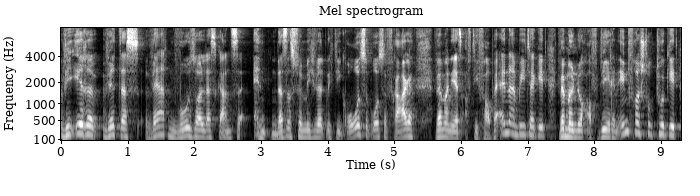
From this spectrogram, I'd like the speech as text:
Wie irre wird das werden? Wo soll das Ganze enden? Das ist für mich wirklich die große, große Frage. Wenn man jetzt auf die VPN-Anbieter geht, wenn man noch auf deren Infrastruktur geht,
